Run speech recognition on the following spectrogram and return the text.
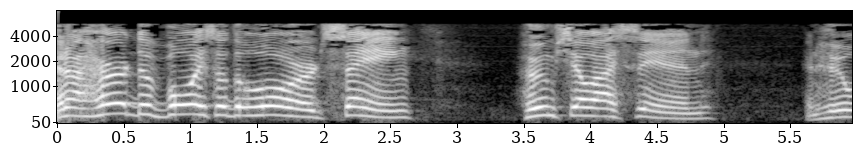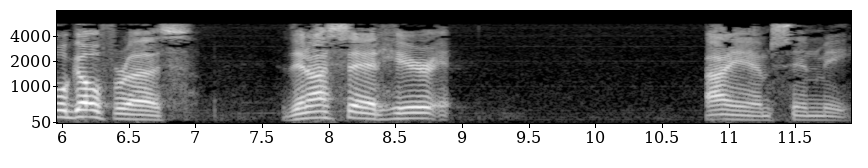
And I heard the voice of the Lord saying, Whom shall I send and who will go for us? Then I said, Here I am, send me.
